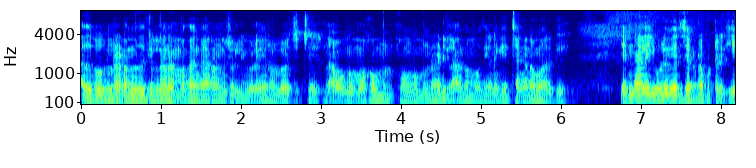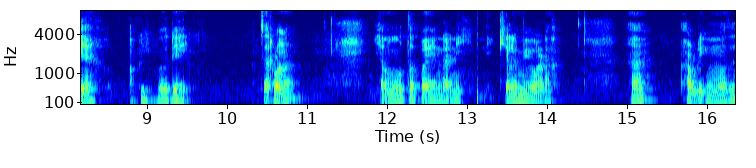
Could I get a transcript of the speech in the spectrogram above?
அதுபோக நடந்ததுக்கெல்லாம் நம்ம தான் காரணம்னு சொல்லி விளையாட வச்சுட்டு நான் உங்கள் முகம் உங்கள் முன்னாடி லாந்தும் போது எனக்கே சங்கடமாக இருக்குது என்னால் இவ்வளோ பேர் சங்கடப்பட்டிருக்கியே? அப்படிங்கும்போது டே சரவணா என் மூத்த பையன்டா நீ நீ கிளம்பி வாடா. ஆ? அப்படிங்கும்போது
